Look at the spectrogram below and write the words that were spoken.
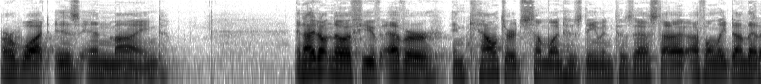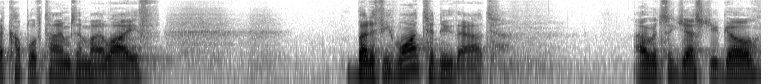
are what is in mind. And I don't know if you've ever encountered someone who's demon possessed. I, have only done that a couple of times in my life. But if you want to do that, I would suggest you go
